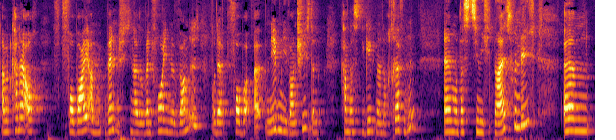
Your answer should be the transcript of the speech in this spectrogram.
damit kann er auch vorbei an Wänden schießen. Also wenn vor ihm eine Wand ist und er vorbei, äh, neben die Wand schießt, dann kann das die Gegner noch treffen. Ähm, und das ist ziemlich nice, finde ich. Ähm,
